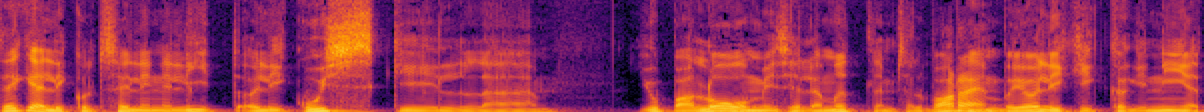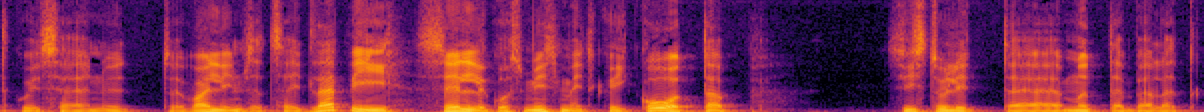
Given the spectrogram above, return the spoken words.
tegelikult selline liit oli kuskil äh, juba loomisel ja mõtlemisel varem või oligi ikkagi nii, et kui see nüüd valimised said läbi, selgus, mis meid kõik ootab, siis tulite mõtte peale, et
